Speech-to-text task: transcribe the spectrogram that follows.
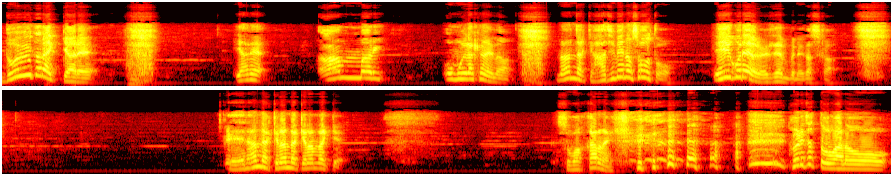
どういう歌だっけあれ。やべ。あんまり、思い出せないな。なんだっけ初めのショート英語だよね、全部ね、確か。えー、なんだっけなんだっけなんだっけちょっとわからないです。これちょっとあの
